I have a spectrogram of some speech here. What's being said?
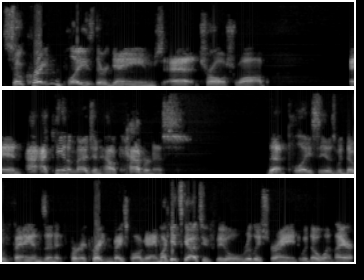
so Creighton plays their games at Charles Schwab. And I, I can't imagine how cavernous that place is with no fans in it for a Creighton baseball game. Like it's got to feel really strange with no one there.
